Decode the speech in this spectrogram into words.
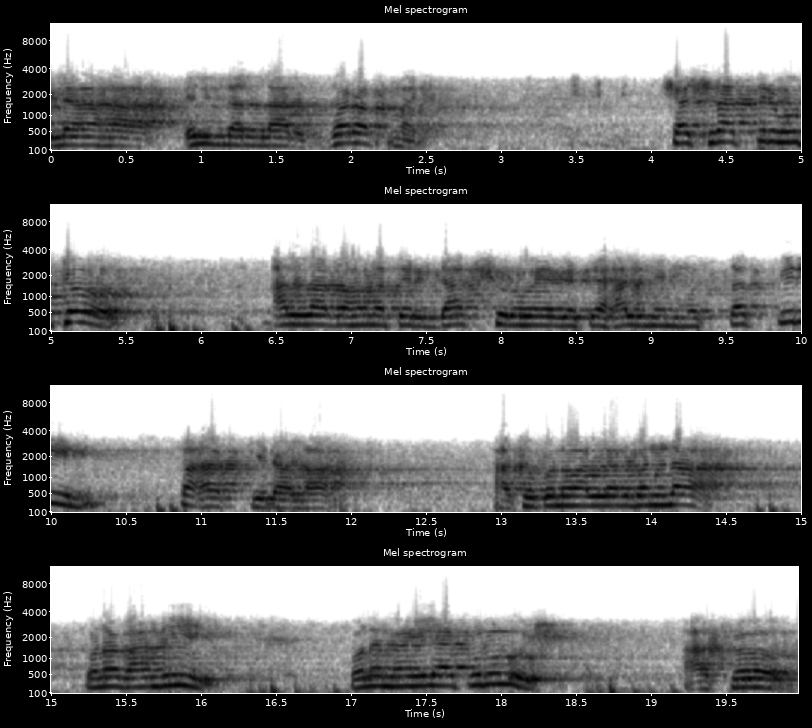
ইলাহা ইল্লাল্লাহর জরফ মারে। শেষ রাত্রি উঠো। আল্লাহ রহমতের ডাক শুরু হয়ে গেছে হালমিন মুস্তাকিরিন সাহাকিরালা আছো কোনো আল্লাহর বান্দা? কোনো বাঁধি কোনো মহিলা, পুরুষ? আসো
